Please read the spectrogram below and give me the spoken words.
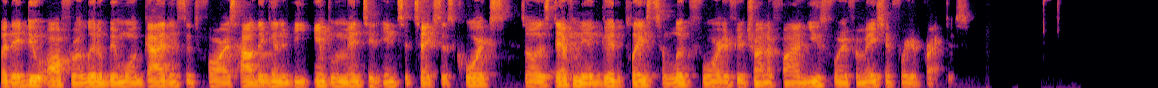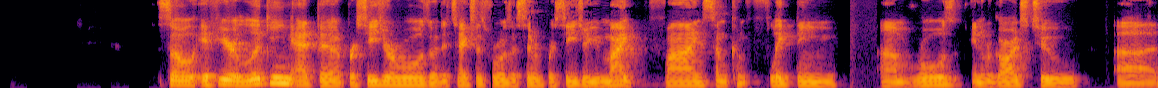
but they do offer a little bit more guidance as far as how they're going to be implemented into Texas courts. So it's definitely a good place to look for if you're trying to find useful information for your practice. So if you're looking at the procedural rules or the Texas rules of civil procedure, you might find some conflicting um, rules in regards to uh,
